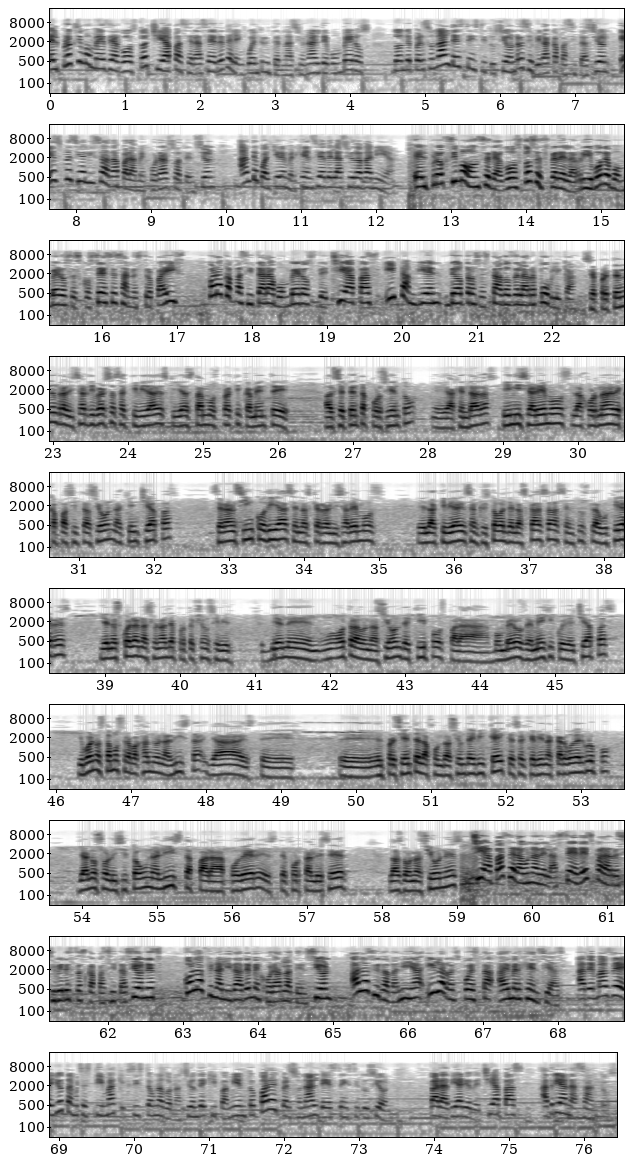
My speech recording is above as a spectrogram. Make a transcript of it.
El próximo mes de agosto, Chiapas será sede del Encuentro Internacional de Bomberos, donde personal de esta institución recibirá capacitación especializada para mejorar su atención ante cualquier emergencia de la ciudadanía. El próximo 11 de agosto se espera el arribo de bomberos escoceses a nuestro país para capacitar a bomberos de Chiapas y también de otros estados de la República. Se pretenden realizar diversas actividades que ya estamos prácticamente al 70% eh, agendadas. Iniciaremos la jornada de capacitación aquí en Chiapas. Serán cinco días en las que realizaremos eh, la actividad en San Cristóbal de las Casas, en Tuzla Gutiérrez y en la Escuela Nacional de Protección Civil. Viene otra donación de equipos para bomberos de México y de Chiapas. Y bueno, estamos trabajando en la lista. Ya este, eh, el presidente de la Fundación David Kay, que es el que viene a cargo del grupo, ya nos solicitó una lista para poder este, fortalecer las donaciones. Chiapas será una de las sedes para recibir estas capacitaciones con la finalidad de mejorar la atención a la ciudadanía y la respuesta a emergencias. Además de ello, también se estima que existe una donación de equipamiento para el personal de esta institución. Para Diario de Chiapas, Adriana Santos.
